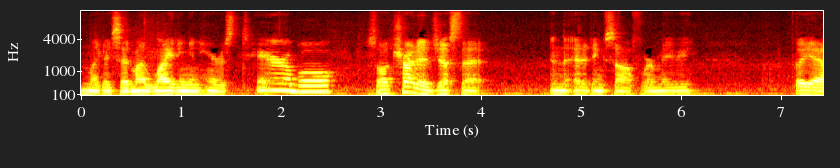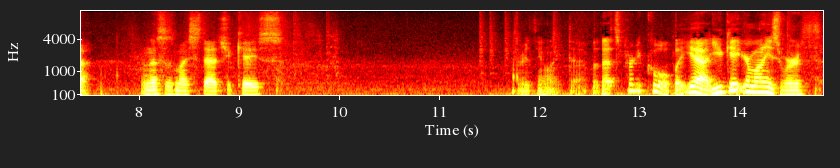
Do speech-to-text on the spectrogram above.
And like I said, my lighting in here is terrible. So I'll try to adjust that in the editing software maybe. But yeah, and this is my statue case. Everything like that. But that's pretty cool. But yeah, you get your money's worth,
